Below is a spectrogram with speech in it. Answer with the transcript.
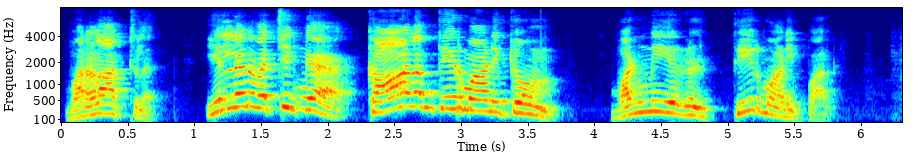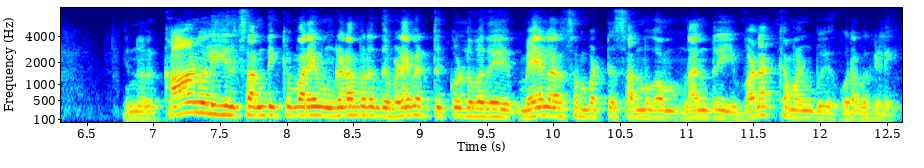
வரலாற்றில். இல்லைன்னு வச்சுக்கங்க காலம் தீர்மானிக்கும் வன்னியர்கள் தீர்மானிப்பார்கள். இன்னொரு காணொலியில் சந்திக்கும் வரை உங்களிடமிருந்து விடைபெற்றுக் கொள்வது மேலரசம்பட்டு சண்முகம். நன்றி வணக்கம் அன்பு உறவுகளே.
